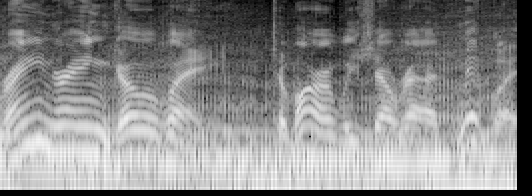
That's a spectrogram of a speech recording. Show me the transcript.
Rain, rain, go away. Tomorrow we shall ride midway.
